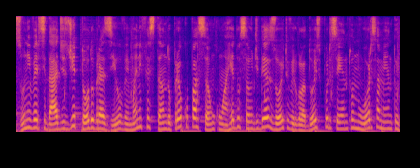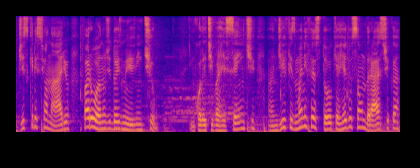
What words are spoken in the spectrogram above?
As universidades de todo o Brasil vêm manifestando preocupação com a redução de 18,2% no orçamento discricionário para o ano de 2021. Em coletiva recente, a Andifes manifestou que a redução drástica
